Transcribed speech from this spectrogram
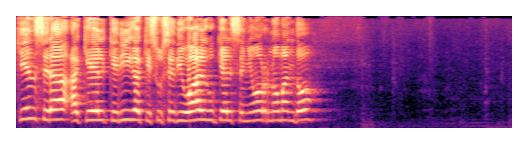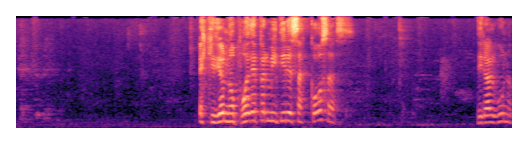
¿quién será aquel que diga que sucedió algo que el Señor no mandó? Es que Dios no puede permitir esas cosas, dirá alguno.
